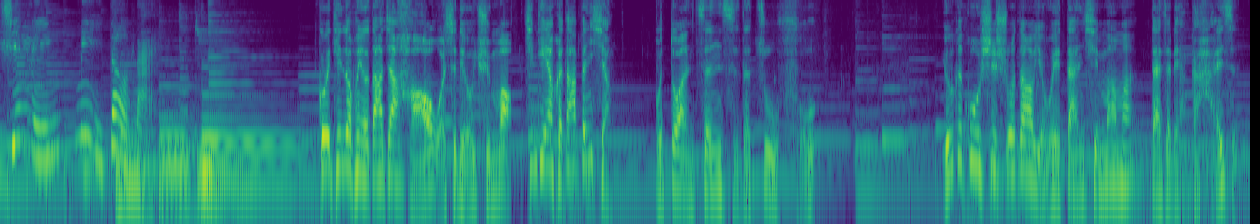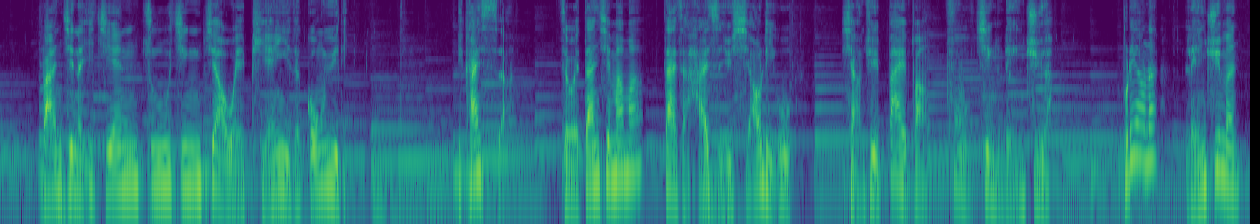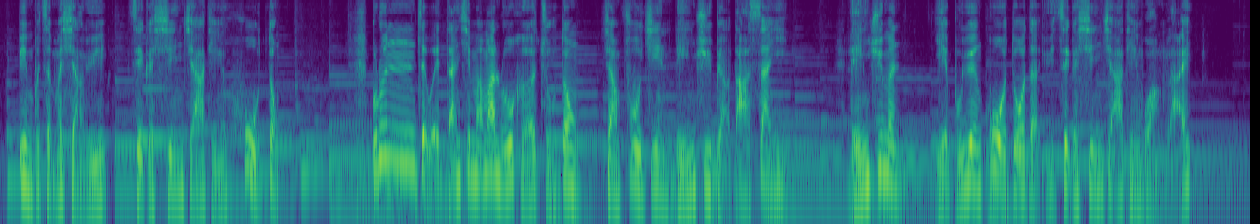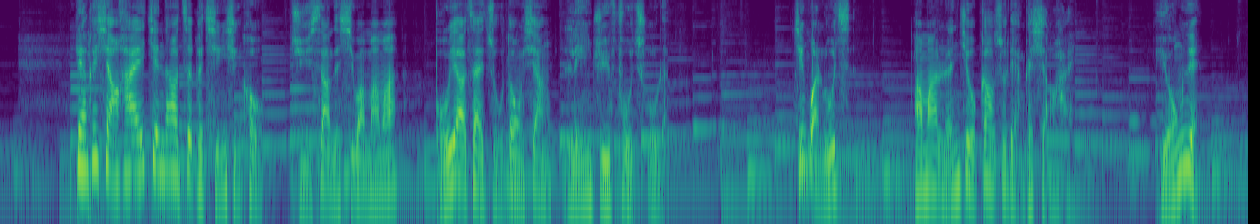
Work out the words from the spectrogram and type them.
心灵蜜豆奶。各位听众朋友，大家好，我是刘群茂，今天要和大家分享不断增值的祝福。有一个故事说到，有位单亲妈妈带着两个孩子，搬进了一间租金较为便宜的公寓里。一开始啊，这位单亲妈妈带着孩子与小礼物，想去拜访附近邻居啊。不料呢，邻居们并不怎么想与这个新家庭互动。不论这位单亲妈妈如何主动向附近邻居表达善意，邻居们也不愿过多的与这个新家庭往来。两个小孩见到这个情形后，沮丧的希望妈妈不要再主动向邻居付出了。尽管如此，妈妈仍旧告诉两个小孩：永远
